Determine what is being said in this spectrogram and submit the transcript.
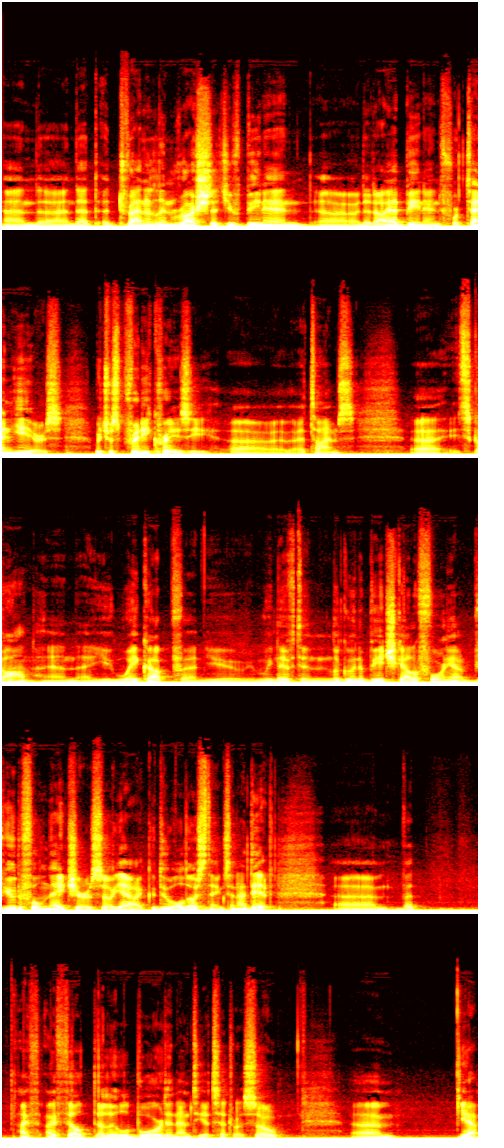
and uh, and that adrenaline rush that you've been in, uh, that I had been in for ten years, which was pretty crazy uh, at times, uh, it's gone. And, and, you wake up, and you. We lived in Laguna Beach, California, beautiful nature. So yeah, I could do all those things, and I did. Um, but I, I felt a little bored and empty, etc. So. Um, yeah,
